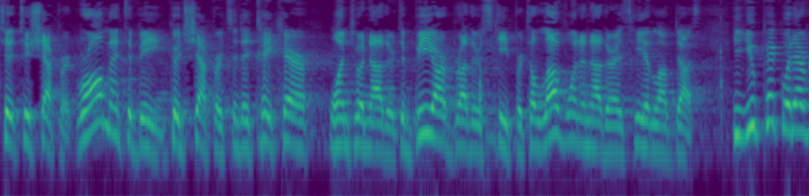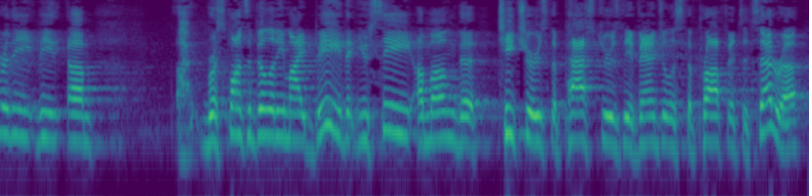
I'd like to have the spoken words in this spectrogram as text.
to, to shepherd. We're all meant to be good shepherds and to take care one to another, to be our brother's keeper, to love one another as he had loved us. You, you pick whatever the, the um, responsibility might be that you see among the teachers, the pastors, the evangelists, the prophets, etc.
